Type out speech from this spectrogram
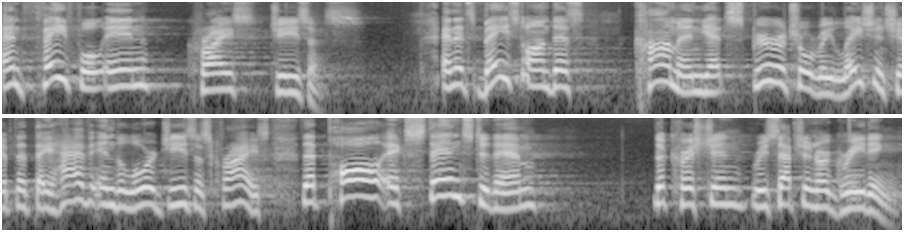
and faithful in Christ Jesus. And it's based on this common yet spiritual relationship that they have in the Lord Jesus Christ that Paul extends to them the Christian reception or greeting.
